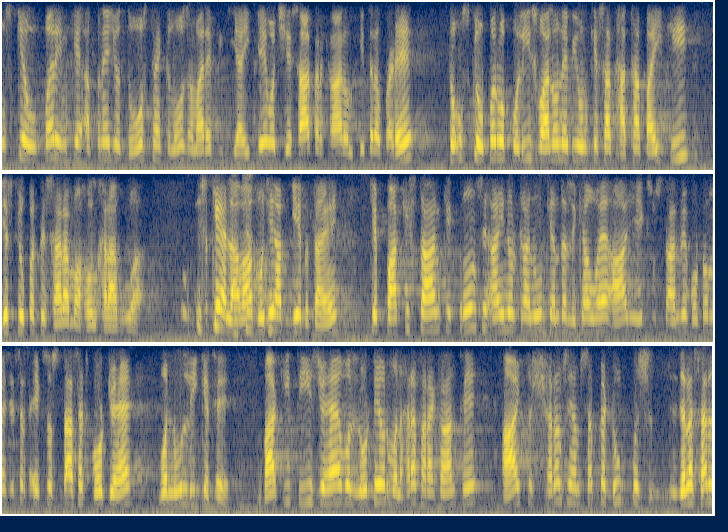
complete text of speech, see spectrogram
उसके ऊपर इनके अपने जो दोस्त हैं क्लोज हमारे पीटीआई के वो छह सात अरकान उनकी तरफ़ बढ़े तो उसके ऊपर वो पुलिस वालों ने भी उनके साथ हाथापाई की जिसके ऊपर फिर सारा माहौल खराब हुआ। इसके अलावा अच्छा। मुझे आप ये बताएँ कि पाकिस्तान के कौन से आइन और कानून के अंदर लिखा हुआ है? आज एक सौ सतानवे वोटों में से सिर्फ़ एक सौ सतासठ वोट जो है वो नून लीग के थे। बाकी तीस जो है वो लोटे और मुनहरफ अरकान थे। आज तो शर्म से हम सबका डूब कुछ जना सर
